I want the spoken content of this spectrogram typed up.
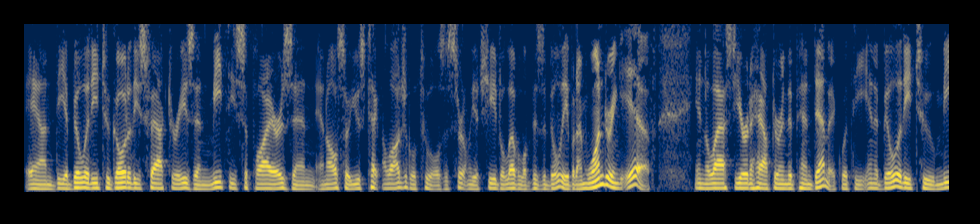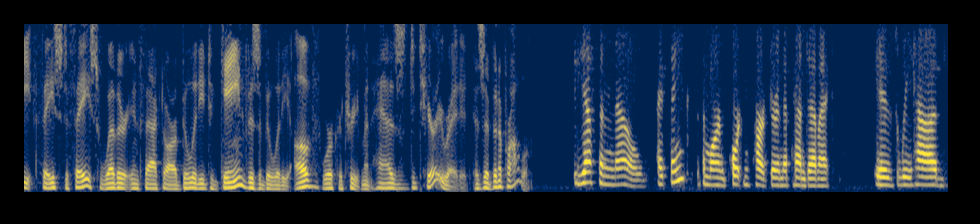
and the ability to go to these factories and meet these suppliers and, and also use technological tools has certainly achieved a level of visibility. But I'm wondering if, in the last year and a half during the pandemic, with the inability to meet face to face, whether in fact our ability to gain visibility of worker treatment has deteriorated. Has there been a problem? Yes and no. I think the more important part during the pandemic is we had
